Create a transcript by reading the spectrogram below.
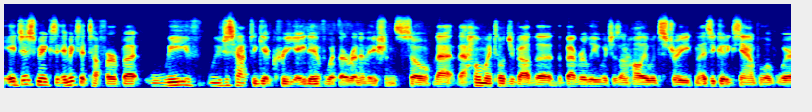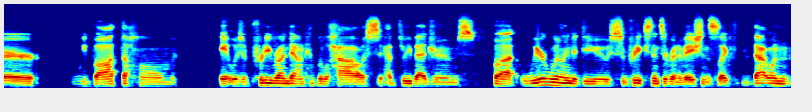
it just makes it makes it tougher, but we've we just have to get creative with our renovations. So that that home I told you about the the Beverly, which is on Hollywood Street, that's a good example of where we bought the home. It was a pretty rundown little house. It had three bedrooms but we're willing to do some pretty extensive renovations. Like that one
